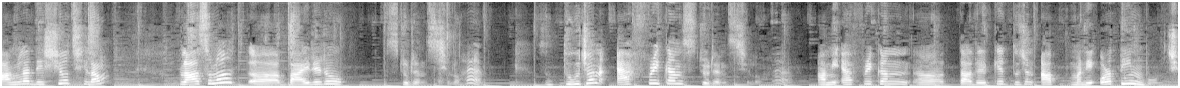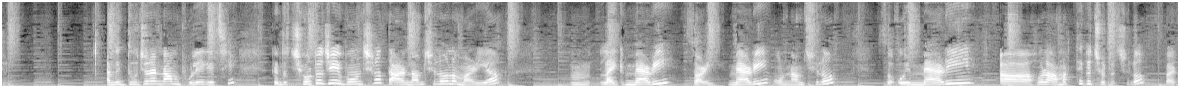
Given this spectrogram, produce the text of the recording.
বাংলাদেশিও ছিলাম, প্লাস হলো বাইরেরও স্টুডেন্টস ছিল হ্যাঁ। দুজন আফ্রিকান স্টুডেন্টস ছিল হ্যাঁ। আমি আফ্রিকান তাদেরকে দুজন আপ মানে ওরা তিন বোন ছিল। আমি দুজনের নাম ভুলে গেছি, কিন্তু ছোট যে বোন ছিল, তার নাম ছিল হলো Maria like Mary sorry Mary ওর নাম ছিল। তো ওই ম্যারি হলো আমার থেকে ছোট ছিল বাট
